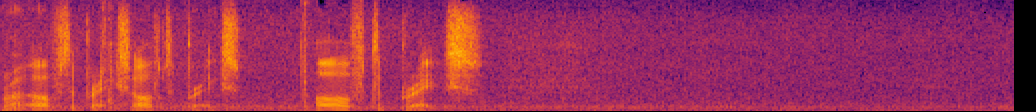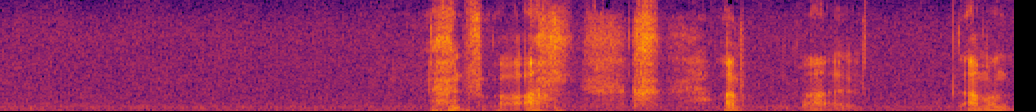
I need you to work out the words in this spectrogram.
Right, off the brakes, off the brakes, off the brakes. I'm, I'm, uh, I'm on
